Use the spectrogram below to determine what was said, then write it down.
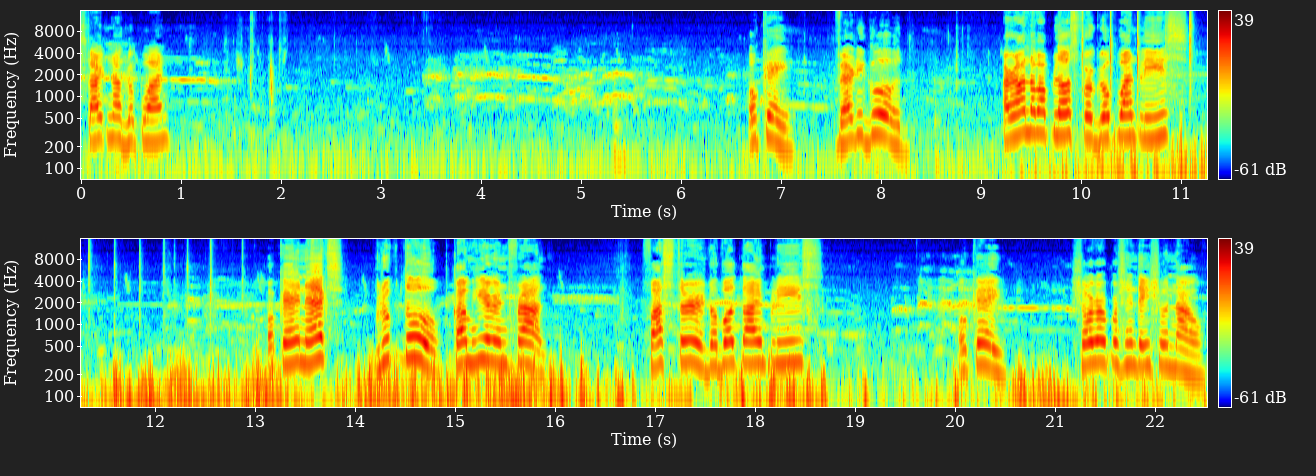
start now, group 1. Okay, very good. A round of applause for group 1, please. Okay, next, group 2, come here in front. Faster, double time, please. Okay, show your presentation now.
